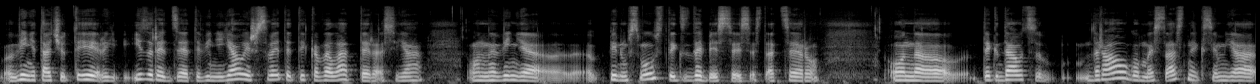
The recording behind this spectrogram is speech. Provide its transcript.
Viņa taču tie ir izredzēti, viņi jau ir sveti, tika vēl atteras, jā, un viņa pirms mūs tiks debesīs, es tā ceru. Un uh, tik daudz draugu mēs sasniegsim, ja,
